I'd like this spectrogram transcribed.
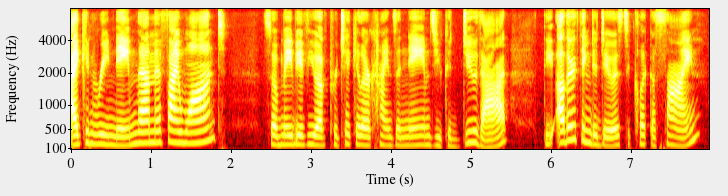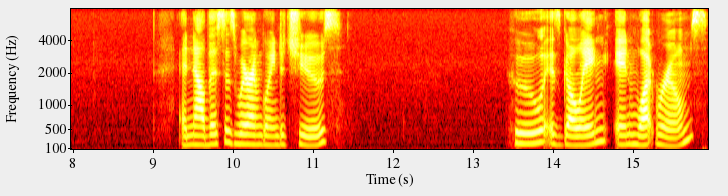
I can rename them if I want. So maybe if you have particular kinds of names, you could do that. The other thing to do is to click assign. And now this is where I'm going to choose who is going in what rooms.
